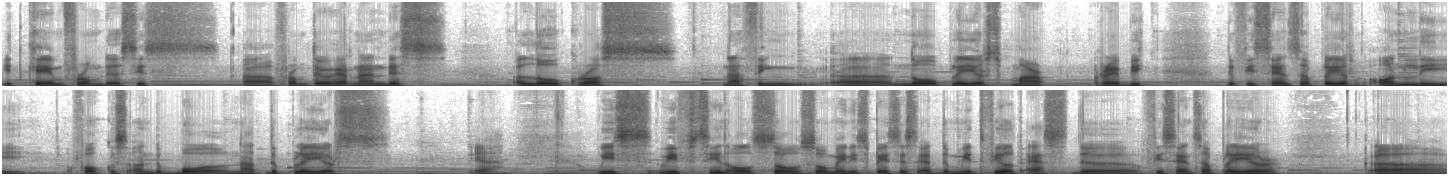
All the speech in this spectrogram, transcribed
It came from the assist uh, from Theo Hernandez, a low cross. Nothing, uh, no players mark Rebic. The Vicenza player only focus on the ball, not the players. Yeah. We, we've seen also so many spaces at the midfield as the Vicenza player. Uh,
